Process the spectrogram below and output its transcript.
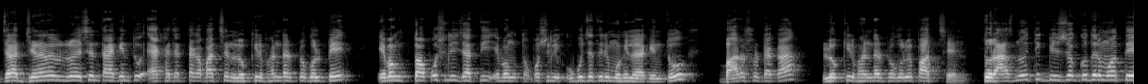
যারা জেনারেল রয়েছেন, তারা কিন্তু এক হাজার টাকা পাচ্ছেন লক্ষ্মীর ভাণ্ডার প্রকল্পে। এবং তপশিলি জাতি এবং তপশিলি উপজাতির মহিলারা কিন্তু বারোশো টাকা লক্ষ্মীর ভাণ্ডার প্রকল্পে পাচ্ছেন। তো রাজনৈতিক বিশেষজ্ঞদের মতে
